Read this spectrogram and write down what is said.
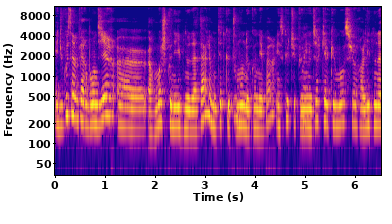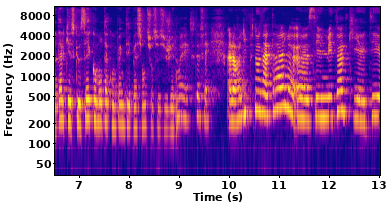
Et du coup, ça me fait rebondir. Euh, alors moi, je connais l'hypnonatal, mais peut-être que tout le monde ne connaît pas. Est-ce que tu peux nous dire quelques mots sur euh, l'hypnonatal? Qu'est-ce que c'est? Comment tu accompagnes tes patientes sur ce sujet-là? Oui, tout à fait. Alors l'hypnonatal, euh, c'est une méthode qui a été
